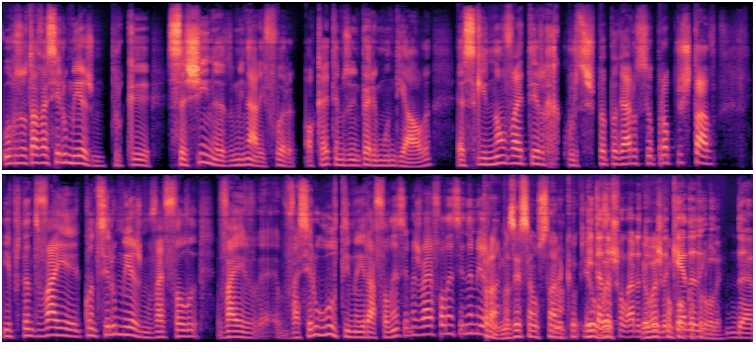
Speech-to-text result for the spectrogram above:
O resultado vai ser o mesmo, porque se a China dominar e for, ok, temos o Império Mundial, a seguir não vai ter recursos para pagar o seu próprio Estado. E portanto vai acontecer o mesmo, vai, fal- vai, vai ser o último a ir à falência, mas vai à falência ainda mesmo. Pronto, mas esse é um cenário Ah. que eu, E eu estás vejo, a falar do, da queda problema. da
